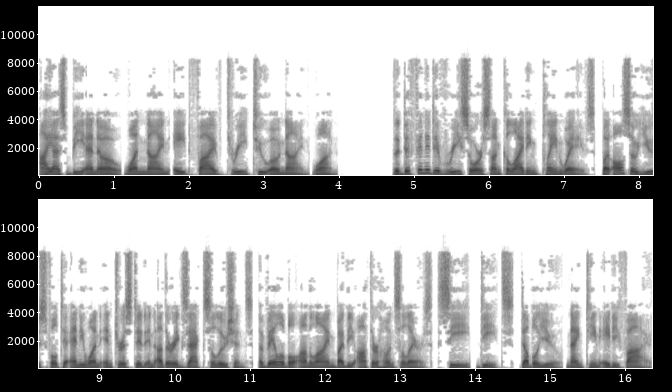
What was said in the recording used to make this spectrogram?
ISBN 0-19-853209-1. The definitive resource on colliding plane waves, but also useful to anyone interested in other exact solutions, available online by the author Hoenselaers, C., Dietz, W. 1985.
